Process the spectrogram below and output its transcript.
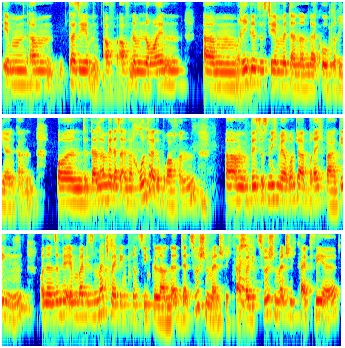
eben ähm, quasi auf, auf einem neuen ähm, Regelsystem miteinander kooperieren kann. Und dann haben wir das einfach runtergebrochen, ähm, bis es nicht mehr runterbrechbar ging. Und dann sind wir eben bei diesem Matchmaking-Prinzip gelandet, der Zwischenmenschlichkeit, weil die Zwischenmenschlichkeit fehlt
